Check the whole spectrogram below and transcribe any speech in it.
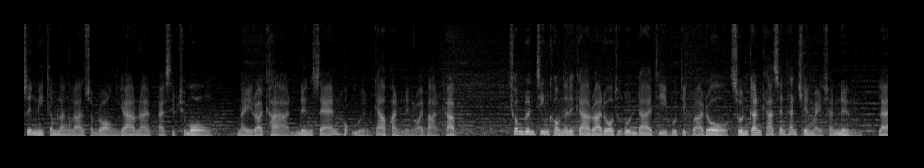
ซึ่งมีกำลังลานสำรองยาวนาน 80 ชั่วโมง ในราคา 169,100 บาทครับ ชมเรือนจริงของนาฬิการาโดทุกรุ่นได้ที่บูติกราโดศูนย์การค้าเซ็นทรัลเชียงใหม่ชั้นหนึ่งและ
